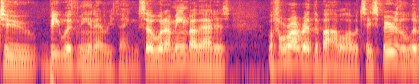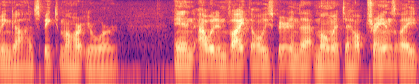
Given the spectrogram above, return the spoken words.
to be with me in everything. So what I mean by that is, before I read the Bible, I would say, Spirit of the Living God, speak to my heart your word, and I would invite the Holy Spirit into that moment to help translate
